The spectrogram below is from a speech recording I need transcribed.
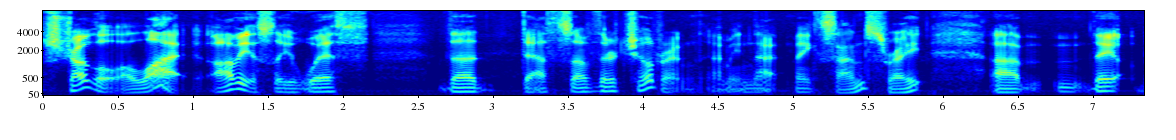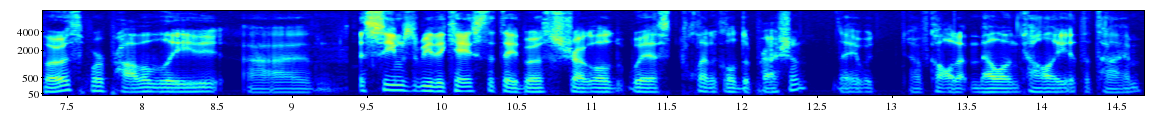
struggle a lot, obviously, with the deaths of their children. I mean, that makes sense, right? Um, they both were probably, uh, it seems to be the case that they both struggled with clinical depression. They would have called it melancholy at the time.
